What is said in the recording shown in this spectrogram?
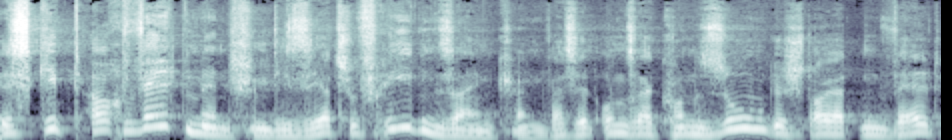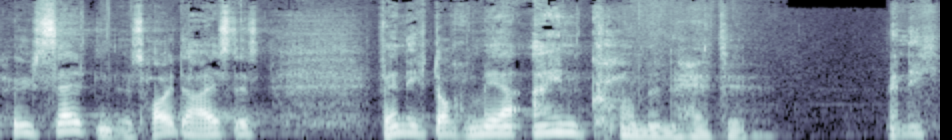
Es gibt auch Weltmenschen, die sehr zufrieden sein können, was in unserer konsumgesteuerten Welt höchst selten ist. Heute heißt es, wenn ich doch mehr Einkommen hätte, wenn ich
